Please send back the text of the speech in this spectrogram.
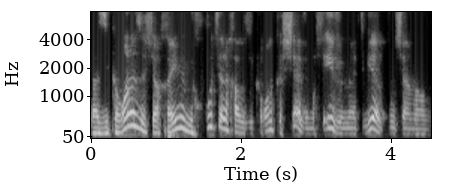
והזיכרון הזה שהחיים הם מחוץ אליך הוא זיכרון קשה ומכאיב ומאתגר, כמו שאמרנו.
